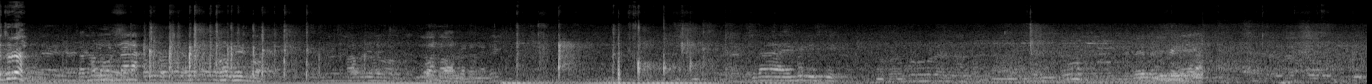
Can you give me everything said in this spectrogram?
దురా చెప్పండి ఉంటున్నానా ఎంపీటీసీ లేదు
